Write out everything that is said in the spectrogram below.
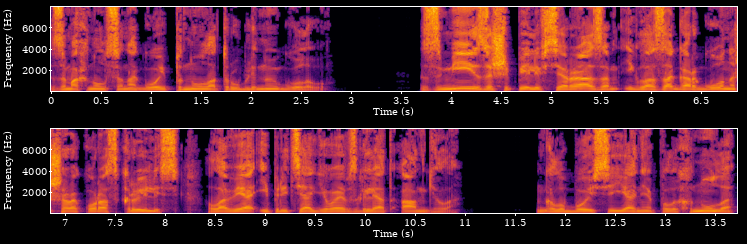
Замахнулся ногой, пнул отрубленную голову. Змеи зашипели все разом, и глаза Гаргона широко раскрылись, ловя и притягивая взгляд ангела. Голубое сияние полыхнуло,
